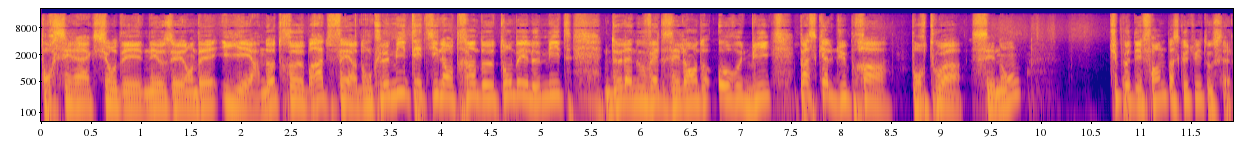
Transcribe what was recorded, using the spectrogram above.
pour ces réactions des Néo-Zélandais hier. Notre bras de fer. Donc le mythe est-il en train de tomber Le mythe de la Nouvelle-Zélande au rugby? Pascal Duprat, pour toi, c'est non. Tu peux défendre parce que tu es tout seul.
